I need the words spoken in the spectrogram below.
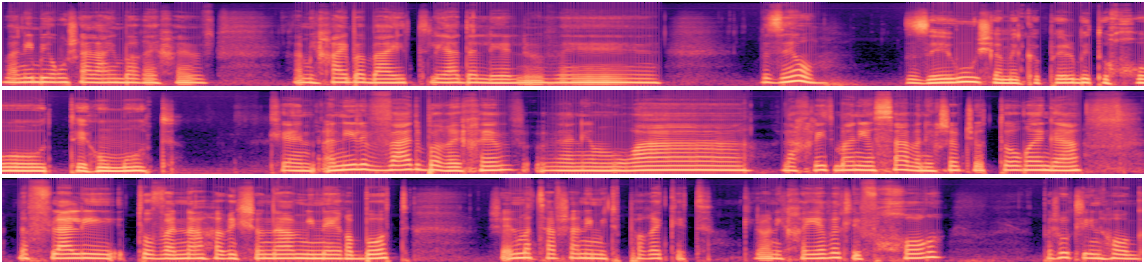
ואני בירושלים ברכב, עמיחי בבית ליד הלל, ו... וזהו. זהו שמקפל בתוכו תהומות. כן, אני לבד ברכב, ואני אמורה להחליט מה אני עושה, ואני חושבת שאותו רגע נפלה לי תובנה הראשונה מיני רבות, שאין מצב שאני מתפרקת. כאילו, אני חייבת לבחור פשוט לנהוג.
